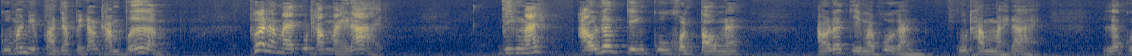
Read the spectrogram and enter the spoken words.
กูไม่มีความจำเป็นต้องทำเพิ่ม เพื่อทำไมกูทำใหม่ได้ จริงไหมเอาเรื่องจริงกูคนตรงนะ เอาเรื่องจริงมาพูดกัน กูทำใหม่ได้ แล้วกู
